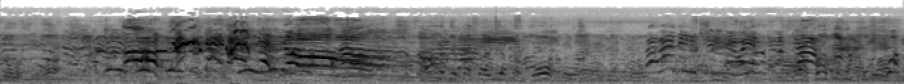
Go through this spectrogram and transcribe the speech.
novo, ó. Olha que passaria pra porta. É sim. Olha, quatro minutinhos.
